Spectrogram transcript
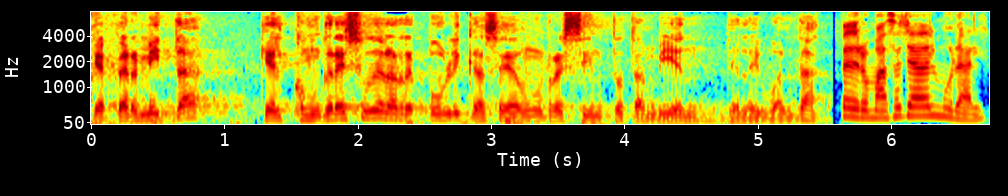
que permita que el Congreso de la República sea un recinto también de la igualdad. Pedro, más allá del mural,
